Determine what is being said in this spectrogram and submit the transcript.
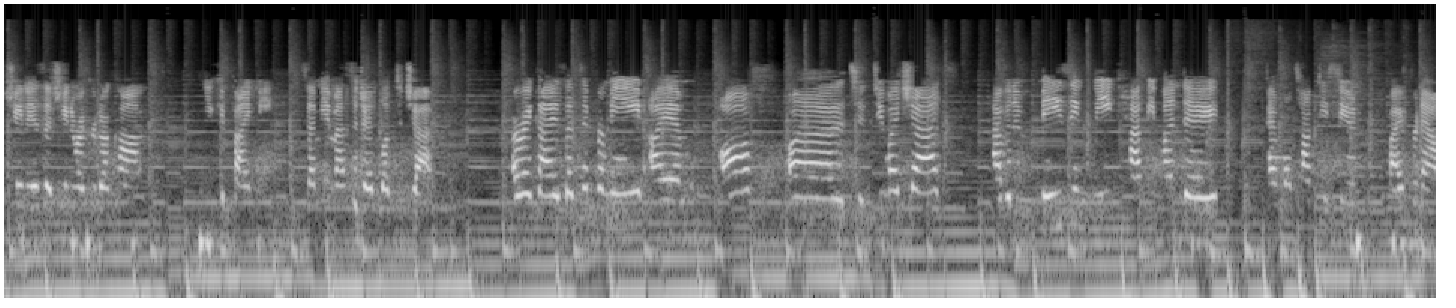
Shana is at ShanaRecker.com. You can find me. Send me a message. I'd love to chat. All right, guys, that's it for me. I am off uh, to do my chats. Have an amazing week. Happy Monday. And we'll talk to you soon. Bye for now.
